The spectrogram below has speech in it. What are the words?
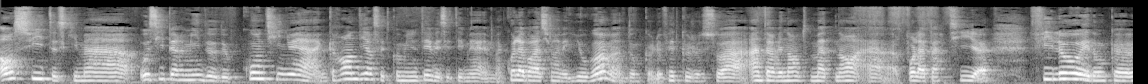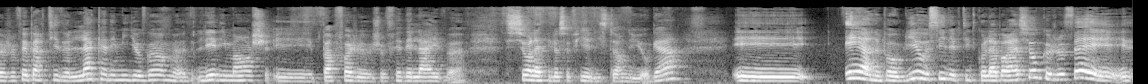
ensuite, ce qui m'a aussi permis de, de, continuer à grandir cette communauté, ben, c'était ma, collaboration avec Yogom. Donc, le fait que je sois intervenante maintenant euh, pour la partie euh, philo. Et donc, euh, je fais partie de l'Académie Yogom les dimanches et parfois je, je fais des lives sur la philosophie et l'histoire du yoga. Et, et à ne pas oublier aussi les petites collaborations que je fais.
